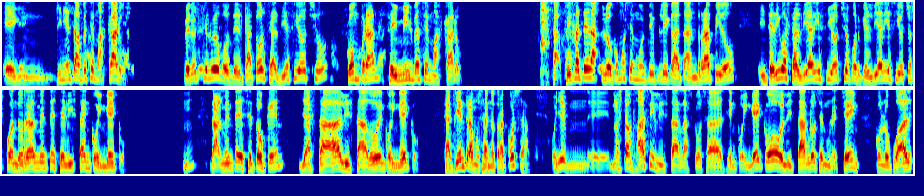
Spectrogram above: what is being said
500 veces más caro. Pero es que luego del 14 al 18 compran 6.000 veces más caro. O sea, fíjate lo cómo se multiplica tan rápido y te digo hasta el día 18 porque el día 18 es cuando realmente se lista en CoinGecko. Realmente ese token ya está listado en CoinGecko. Que aquí entramos en otra cosa. Oye, mm, eh, no es tan fácil listar las cosas en CoinGecko o listarlos en un exchange, con lo cual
